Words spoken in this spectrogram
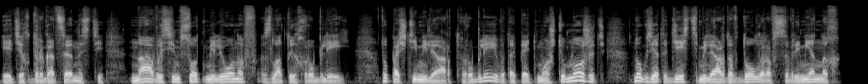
этих драгоценностей, на 800 миллионов золотых рублей. Ну, почти миллиард рублей, вот опять можете умножить, ну, где-то 10 миллиардов долларов современных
